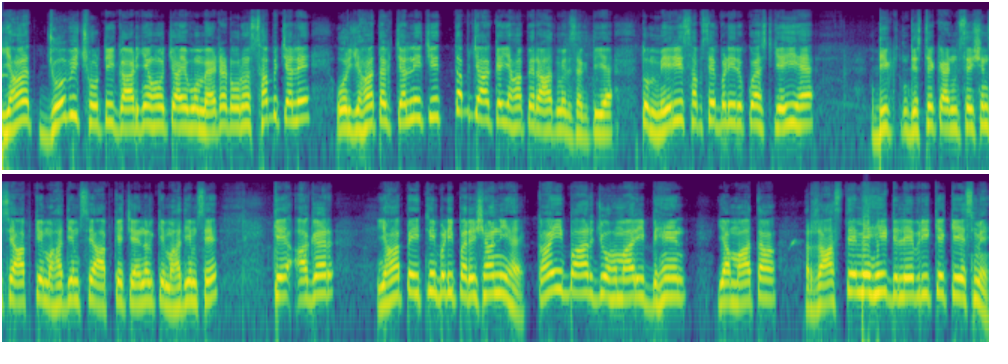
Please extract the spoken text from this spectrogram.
यहाँ जो भी छोटी गाड़ियाँ हों, चाहे वो मेटाडोर हों, सब चलें और यहाँ तक चलनी चाहिए, तब जाके यहाँ पे राहत मिल सकती है। तो मेरी सबसे बड़ी रिक्वेस्ट यही है डिस्ट्रिक्ट एडमिनिस्ट्रेशन से, आपके माध्यम से, आपके चैनल के माध्यम से, कि अगर यहाँ पे इतनी बड़ी परेशानी है, कई बार जो हमारी बहन या माता रास्ते में ही डिलीवरी के केस में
